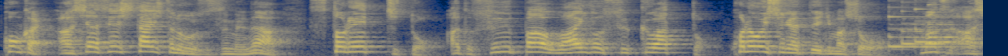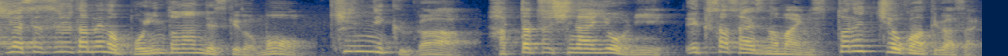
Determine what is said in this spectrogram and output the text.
今回足痩せしたい人におすすめなストレッチとあとスーパーワイドスクワット。これを一緒にやっていきましょう。まず足痩せするためのポイントなんですけども筋肉が発達しないようにエクササイズの前にストレッチを行ってください。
